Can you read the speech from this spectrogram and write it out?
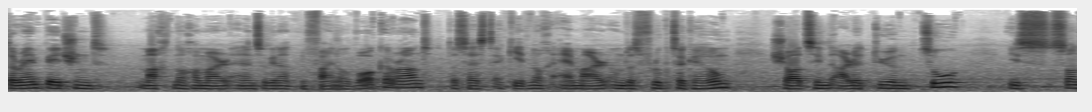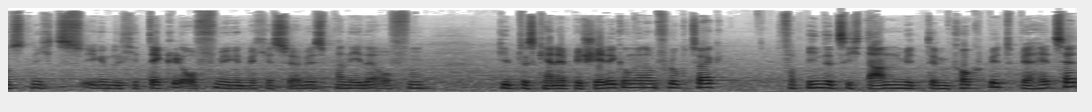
Der Ramp Agent macht noch einmal einen sogenannten Final Walkaround. Das heißt, er geht noch einmal um das Flugzeug herum, schaut, sind alle Türen zu, ist sonst nichts, irgendwelche Deckel offen, irgendwelche Servicepaneele offen, gibt es keine Beschädigungen am Flugzeug, verbindet sich dann mit dem Cockpit per Headset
